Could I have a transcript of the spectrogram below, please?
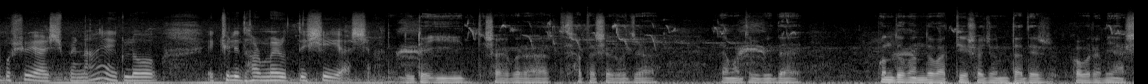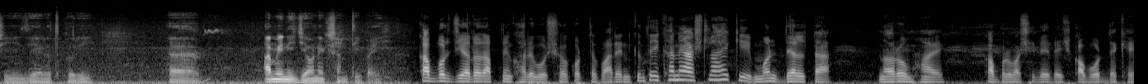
অবশ্যই আসবে না। এগুলো অ্যাকচুয়ালি ধর্মের উদ্দেশ্যেই আসে। দুইটা ঈদ সাহেবরাত সাতাশে রোজা জামাতুল বিদায়। বন্ধু বান্ধব আত্মীয় স্বজন তাদের খবর আমি আসি জিয়ারত করি। আমি নিজে অনেক শান্তি পাই। কাব্বর জিয়ারত আপনি ঘরে বসেও করতে পারেন। কিন্তু এখানে আসলে হয় কি মন দেলটা নরম হয়। কবরবাসীদের এই কবর দেখে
